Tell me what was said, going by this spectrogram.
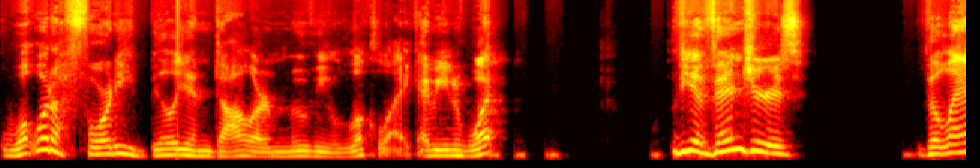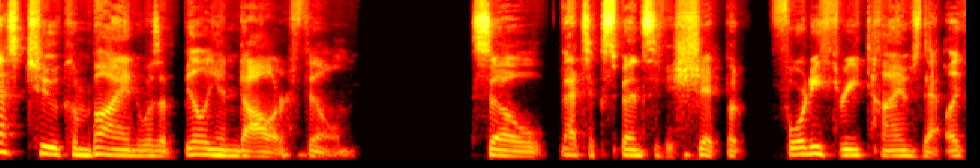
what would a 40 billion dollar movie look like i mean what the avengers the last two combined was a billion dollar film so that's expensive as shit but 43 times that like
